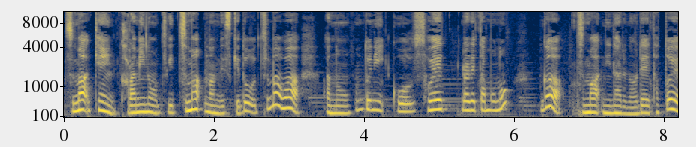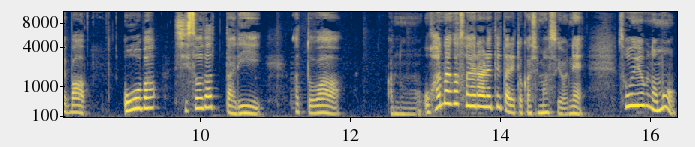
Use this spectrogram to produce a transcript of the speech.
妻剣絡みの次妻なんですけど妻はあの本当にこう添えられたものが妻になるので例えば大葉しそだったりあとはあの、お花が添えられてたりとかしますよね。そういうのも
